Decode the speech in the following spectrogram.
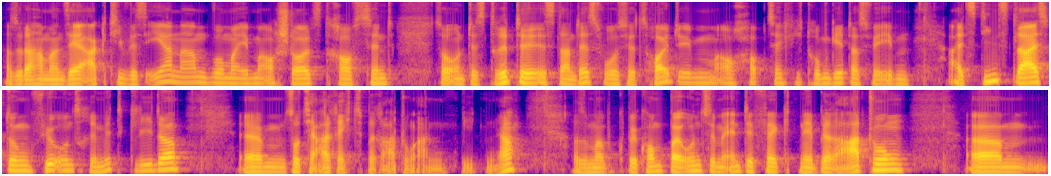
Also da haben wir ein sehr aktives Ehrenamt, wo wir eben auch stolz drauf sind. So, und das dritte ist dann das, wo es jetzt heute eben auch hauptsächlich darum geht, dass wir eben als Dienstleistung für unsere Mitglieder ähm, Sozialrechtsberatung anbieten. Ja? Also man bekommt bei uns im Endeffekt eine Beratung, ähm,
